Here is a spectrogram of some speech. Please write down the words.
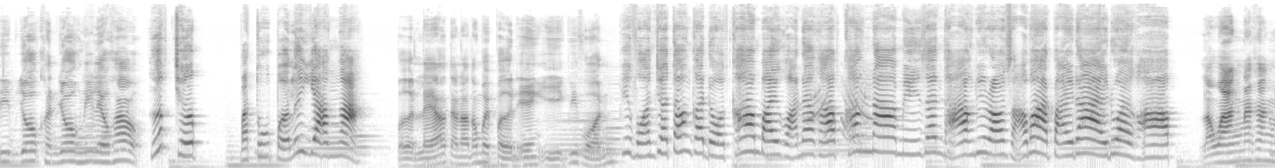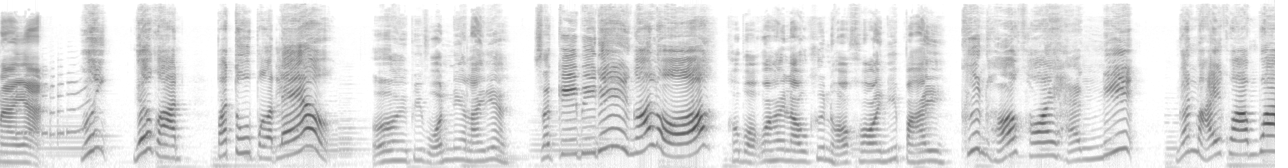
รีบโยกคันโยกนี้เร็วเข้า ฮึบฉึบประตูเปิดหรือยังอะเปิดแล้วแต่เราต้องไปเปิดเองอีกพี่ฝน พี่ฝนจะต้องกระโดดข้ามไปก่อนนะครับ ข้างหน้ามีเส้นทางที่เราสามารถไปได้ด้วยครับ ระวังนะข้างในอะ เฮ้ย เดี๋ยวก่อน ประตูเปิดแล้ว เอ้ยพี่ฝนนี่อะไรเนี่ย สกีบีดี้งั้นเหรอ เขาบอกว่าให้เราขึ้นหอคอยนี้ไป ขึ้นหอคอยแห่งนี้ งั้นหมายความว่า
